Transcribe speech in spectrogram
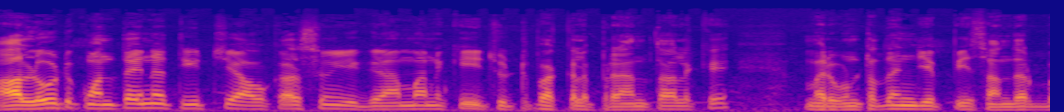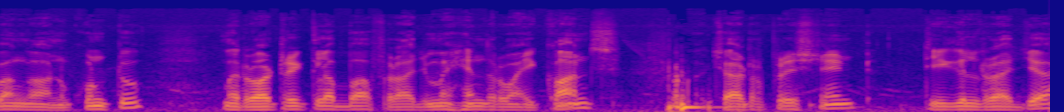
ఆ లోటు కొంతైనా తీర్చే అవకాశం ఈ గ్రామానికి ఈ చుట్టుపక్కల ప్రాంతాలకి మరి ఉంటుందని చెప్పి సందర్భంగా అనుకుంటూ మరి rotary club of Rajamahendram icons charter president Teegala Raja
